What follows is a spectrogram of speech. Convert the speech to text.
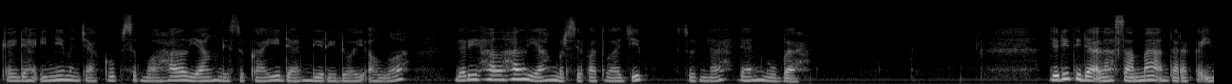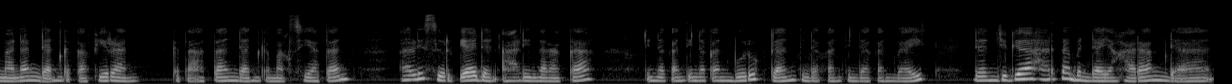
Kaidah ini mencakup semua hal yang disukai dan diridhoi Allah dari hal-hal yang bersifat wajib, sunnah, dan mubah. Jadi tidaklah sama antara keimanan dan kekafiran, ketaatan dan kemaksiatan, ahli surga dan ahli neraka, tindakan-tindakan buruk dan tindakan-tindakan baik, dan juga harta benda yang haram dan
